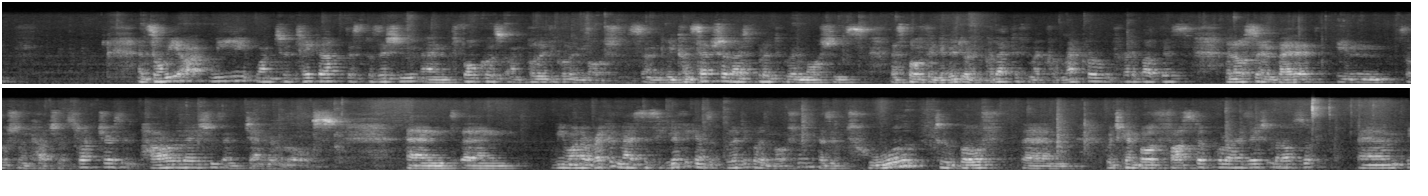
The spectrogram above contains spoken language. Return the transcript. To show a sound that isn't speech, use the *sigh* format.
And so we are we want to take up this position and focus on political emotions. And we conceptualize political emotions as both individual and collective, micro macro, we've heard about this, and also embedded in social and cultural structures, in power relations and gender roles. And um, we want to recognize the significance of political emotion as a tool to both, um, which can both foster polarization, but also um,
